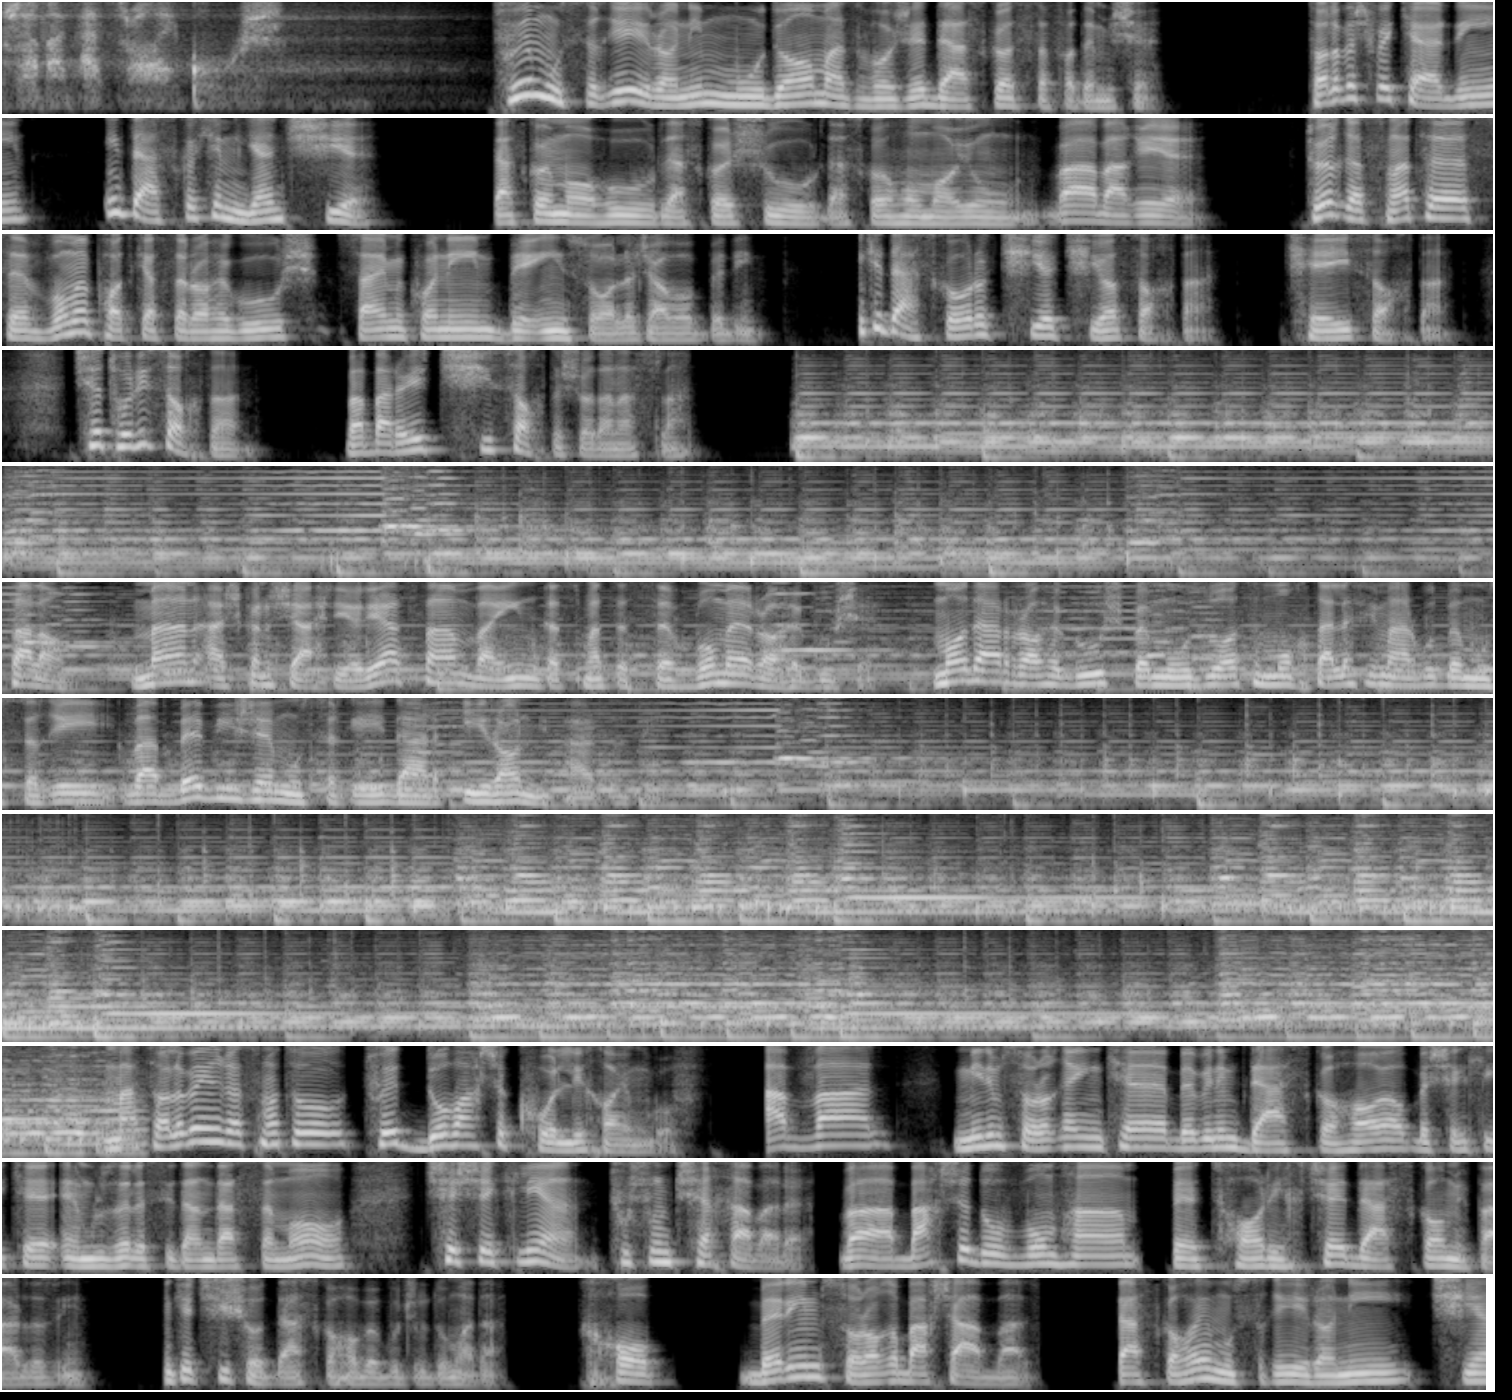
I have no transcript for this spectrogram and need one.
شود از راه گوش توی موسیقی ایرانی مدام از واژه دستگاه استفاده میشه. تا فکر کردین؟ این دستگاه که میگن چیه؟ دستگاه ماهور، دستگاه شور، دستگاه همایون و بقیه. توی قسمت سوم پادکست راه گوش سعی می‌کنیم به این سوال جواب بدیم. اینکه دستگاه رو کیا کیا ساختن؟ کی ساختن؟ چطوری ساختن؟ و برای چی ساخته شدن اصلا؟ سلام. من اشکان شهریاری هستم و این قسمت سوم راه گوشه. ما در راه گوش به موضوعات مختلفی مربوط به موسیقی و به ویژه موسیقی در ایران می‌پردازیم. مطالب این قسمت رو توی دو بخش کلی خواهیم گفت. اول میریم سراغ این که ببینیم دستگاه ها به شکلی که امروزه رسیدن دست ما چه شکلی هن؟ توشون چه خبره. و بخش دوم هم به تاریخچه دستگاه می‌پردازیم. اینکه چی شد دستگاه ها به وجود اومدن. خب بریم سراغ بخش اول. دستگاه های موسیقی ایرانی چی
